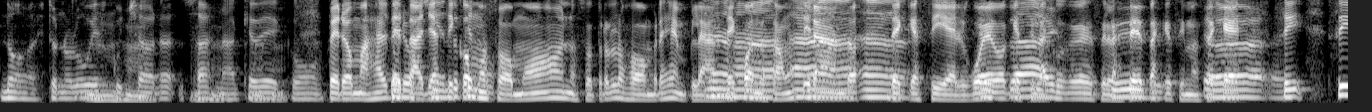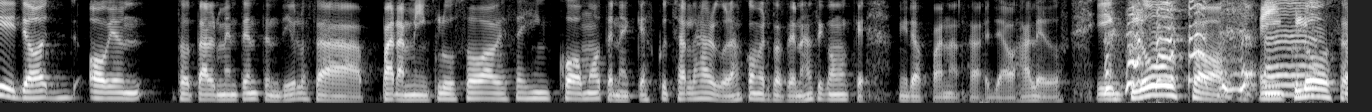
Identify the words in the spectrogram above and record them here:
no, esto no lo voy a escuchar, na- ¿sabes? Nada que ver con... Pero más al Pero detalle, así como no- somos nosotros los hombres, en plan de cuando estamos ah, tirando, ah, de que si el huevo, que si la cuca, que si las tetas, sí. que si no sé Ah, qué. Sí, sí, yo, obvio, totalmente entendible. O sea, para mí incluso a veces es incómodo tener que escucharlas algunas conversaciones así como que, mira, pana, o sea, ya bájale dos. Incluso, incluso,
